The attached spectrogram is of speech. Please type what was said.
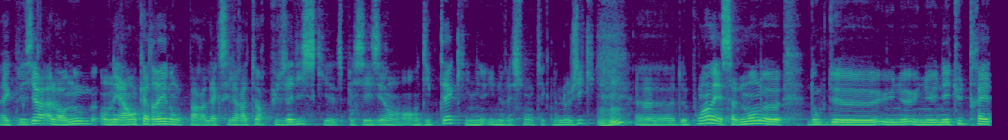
avec plaisir. Alors nous, on est encadré donc par l'accélérateur Pusalis qui est spécialisé en, deep tech, innovation technologique mhm. euh, de points, et ça demande euh, donc de, une, une, étude très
